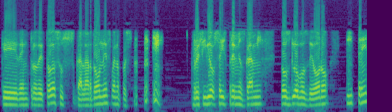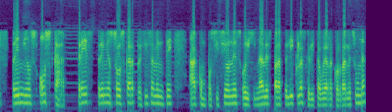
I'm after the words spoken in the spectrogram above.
que dentro de todos sus galardones, bueno, pues recibió seis premios Grammy, dos Globos de Oro y tres premios Oscar, tres premios Oscar precisamente a composiciones originales para películas, que ahorita voy a recordarles una,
